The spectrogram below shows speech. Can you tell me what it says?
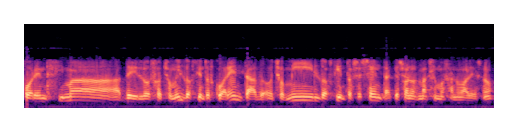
por encima de los 8.240, 8.260, que son los máximos anuales, ¿no?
